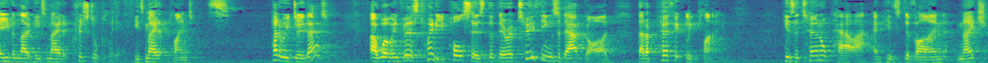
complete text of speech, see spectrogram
even though he's made it crystal clear. He's made it plain to us. How do we do that? Uh, well, in verse 20, Paul says that there are two things about God that are perfectly plain his eternal power and his divine nature.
